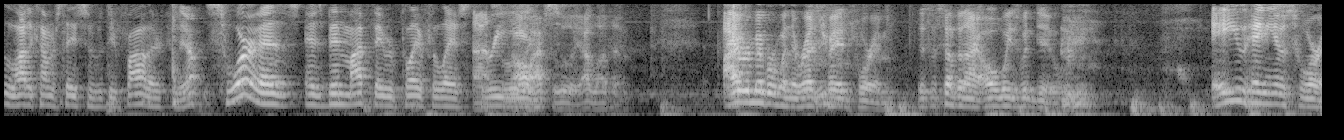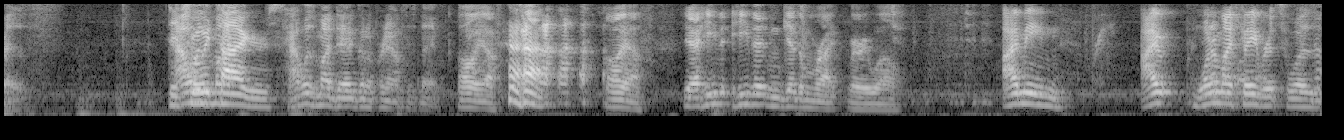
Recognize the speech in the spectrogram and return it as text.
a lot of conversations with your father. Yeah, Suarez has been my favorite player for the last three Absolutely. years. Oh, absolutely. I love him. I remember when the Reds traded for him. This is something I always would do. A. Eugenio Suarez. How Detroit is my- Tigers. How is my dad going to pronounce his name? Oh yeah. oh yeah. Yeah. He he didn't get them right very well. I mean, I one of my favorites was No,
